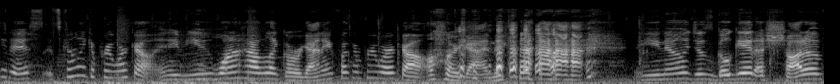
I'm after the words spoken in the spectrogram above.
it is. It's kind of like a pre-workout, and if you Mhm. want to have like organic fucking pre-workout, organic, you know, just go get a shot of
